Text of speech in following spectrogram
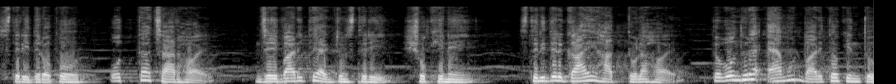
স্ত্রীদের ওপর অত্যাচার হয়, যে বাড়িতে একজন স্ত্রী সুখী নেই, স্ত্রীদের গায়ে হাত তোলা হয়, তো বন্ধুরা, এমন বাড়িতেও কিন্তু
